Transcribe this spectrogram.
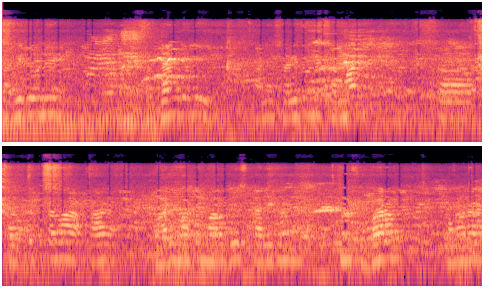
શહીદોને શ્રદ્ધાંજલિ અને શહીદોને સન્માન અર્પિત કરવા આ મારી માટે મારો દેશ કાર્યક્રમનો શુભારંભ. અમારા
